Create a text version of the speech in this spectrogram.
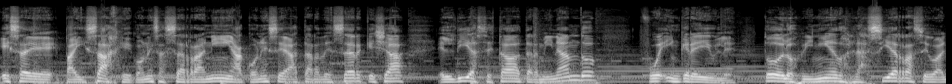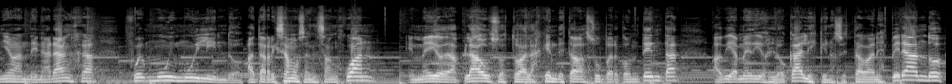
ese paisaje, con esa serranía, con ese atardecer que ya el día se estaba terminando, fue increíble. Todos los viñedos, las sierras se bañaban de naranja, fue muy muy lindo. Aterrizamos en San Juan, en medio de aplausos, toda la gente estaba súper contenta, había medios locales que nos estaban esperando,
